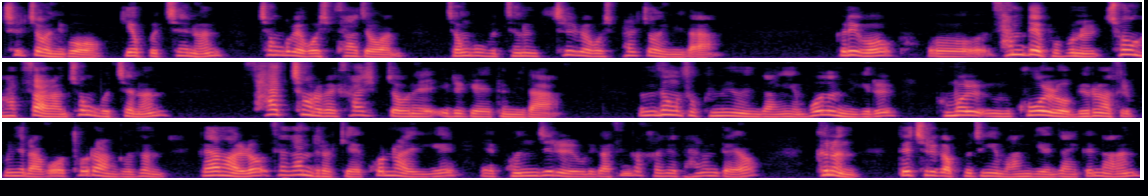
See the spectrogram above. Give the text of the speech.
7조 원이고 기업 부채는 1954조 원, 정부 부채는 758조 원입니다. 그리고 어, 3대 부분을 총 합산한 총 부채는 4,540조 원에 이르게 됩니다. 은성수 금융위원장이 모든 위기를 9월, 9월로 밀어놨을 뿐이라고 토로한 것은 그야말로 새삼스럽게 코로나 위기의 본질을 우리가 생각하게 하는데요. 그는 대출과 보증의 만기 연장이 끝나는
